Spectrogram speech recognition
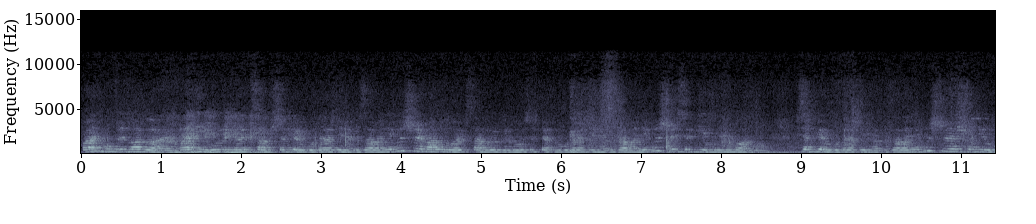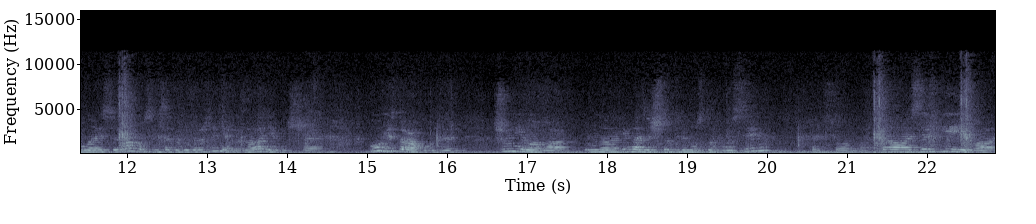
поэтому предлагаем Алиеву Ирину Александровичу 61 года рождения, образование высшее, Морозову Александру Игоревну 85 года рождения, образование высшее, Сергееву Нину Ивановну 51 года рождения, образование высшее, Шумилову Ларису Ивановну 70 года рождения, образование высшее. По месту работы. Шумилова, гимназия 698, а, Сергеева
